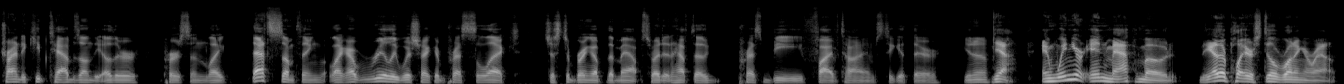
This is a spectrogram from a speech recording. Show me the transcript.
trying to keep tabs on the other person. Like that's something like I really wish I could press select just to bring up the map so I didn't have to press B five times to get there, you know? Yeah. And when you're in map mode, the other player's still running around.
